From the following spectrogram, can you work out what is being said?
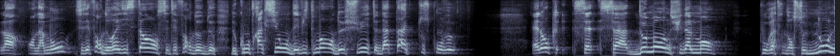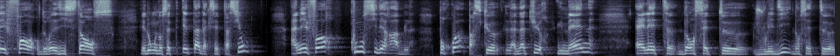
là, en amont, ces efforts de résistance, ces efforts de, contraction, d'évitement, de fuite, d'attaque, tout ce qu'on veut. Et donc, ça demande finalement, pour être dans ce non-effort de résistance, et donc dans cet état d'acceptation, un effort considérable. Pourquoi? Parce que la nature humaine, elle est dans cette, euh, je vous l'ai dit, dans cette euh,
